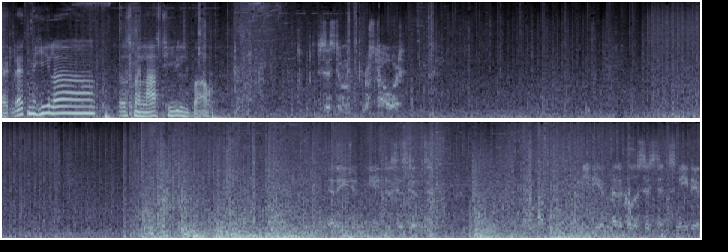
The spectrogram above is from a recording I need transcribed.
Alright, let me heal up. That was my last heal. Wow. System restored. assistance needed.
